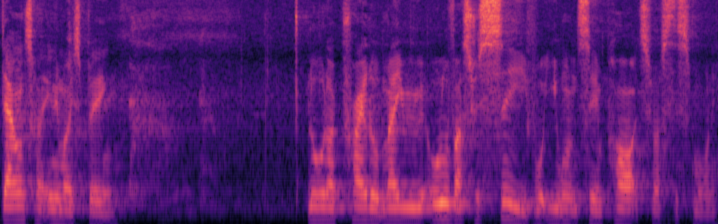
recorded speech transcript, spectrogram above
down to our innermost being? Lord, I pray, Lord, may we, all of us receive what you want to impart to us this morning.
